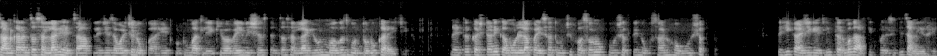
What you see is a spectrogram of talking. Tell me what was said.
जाणकारांचा सल्ला घ्यायचा आपले जे जवळचे लोक आहेत कुटुंबातले किंवा वेलविशर्स त्यांचा सल्ला घेऊन मगच गुंतवणूक करायची. नाहीतर कष्टाने कमवलेला पैसा तुमची फसवणूक होऊ शकते नुकसान होऊ शकतं. तर ही काळजी घेतली तर मग आर्थिक परिस्थिती चांगली राहील.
